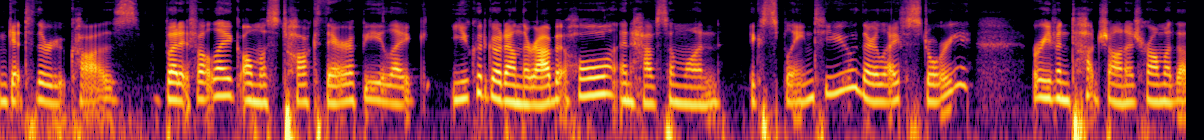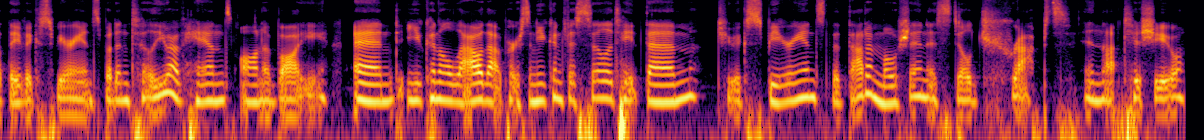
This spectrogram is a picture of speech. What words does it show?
and get to the root cause. But it felt like almost talk therapy, like you could go down the rabbit hole and have someone explain to you their life story or even touch on a trauma that they've experienced. But until you have hands on a body and you can allow that person, you can facilitate them to experience that that emotion is still trapped in that tissue.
